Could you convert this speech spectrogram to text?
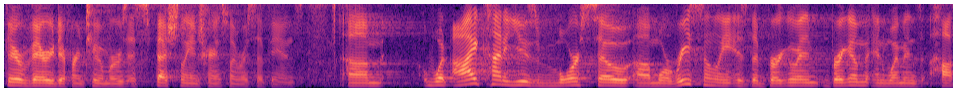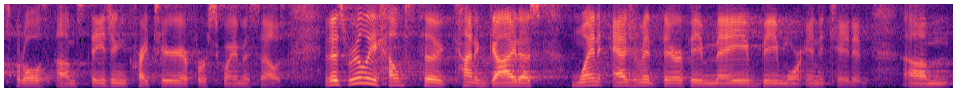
they're very different tumors, especially in transplant recipients. Um, what I kind of use more so uh, more recently is the Brigham, Brigham and Women's Hospital um, staging criteria for squamous cells. And this really helps to kind of guide us when adjuvant therapy may be more indicated. Um,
